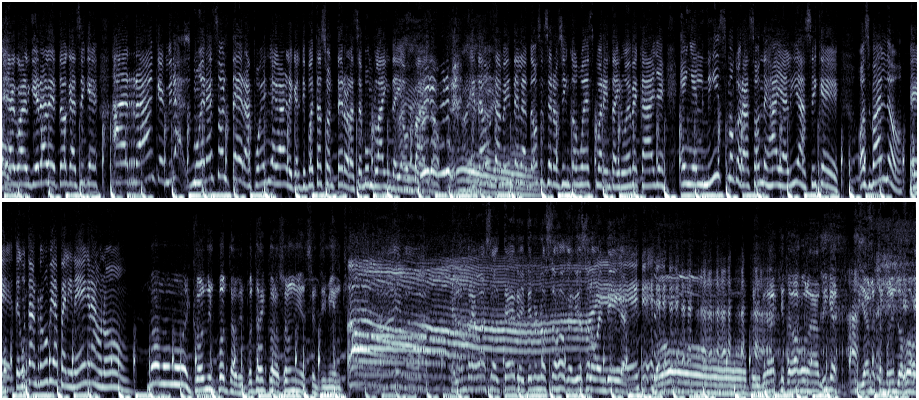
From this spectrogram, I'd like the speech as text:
Oye, a cualquiera le toca, así que arranque. Mira, mujeres solteras pueden llegarle, que el tipo está soltero, le hacemos un blind day a Osvaldo. Está justamente en la 1205 West 49 calle, en el mismo corazón de Hialeah. Así que, Osvaldo, eh, ¿te gustan rubias, pelinegras o no? No, no, no, el color no importa, lo que importa es el corazón y el sentimiento. Va soltero y tiene unos ojos que Dios se lo bendiga. Oh, primera vez que trabajo con la gatita y ya me están poniendo rojo.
